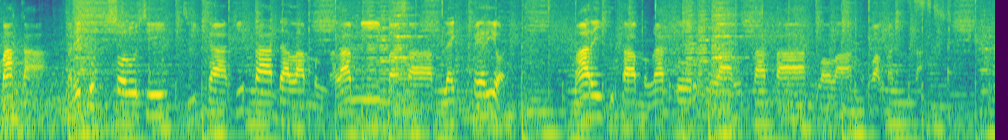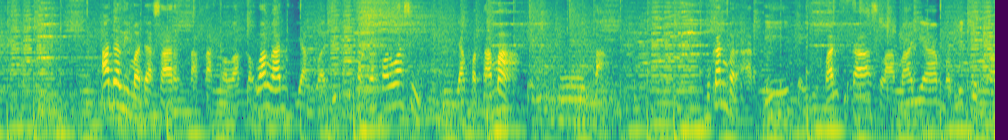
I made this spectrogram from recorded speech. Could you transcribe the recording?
Maka berikut solusi jika kita dalam mengalami masa black period. Mari kita mengatur ulang tata kelola keuangan kita. Ada lima dasar tata kelola keuangan yang wajib kita evaluasi. Yang pertama, utang. Bukan berarti kehidupan kita selamanya memikirkan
